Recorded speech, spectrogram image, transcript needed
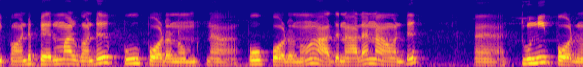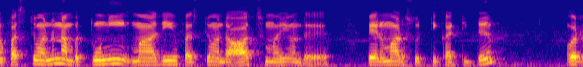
இப்போ வந்து பெருமாளுக்கு வந்து பூ போடணும் நான் பூ போடணும். அதனால் நான் வந்து துணி போடணும். ஃபஸ்ட்டு வந்து நம்ம துணி மாதிரி ஃபஸ்ட்டு வந்து ஆர்ச் மாதிரி வந்து பெருமாள் சுற்றி கட்டிட்டு ஒரு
